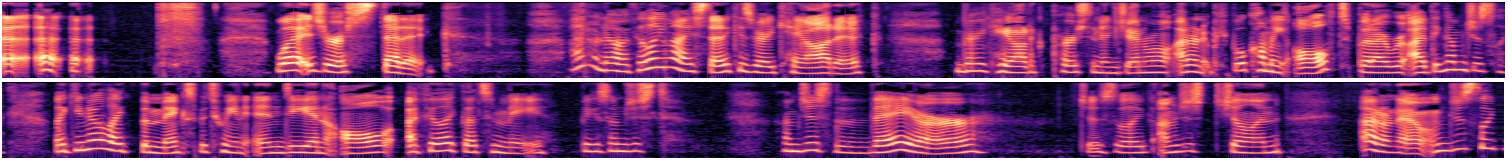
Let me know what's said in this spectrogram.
Uh, uh, uh. what is your aesthetic? I don't know. I feel like my aesthetic is very chaotic. I'm very chaotic person in general. I don't know. People call me alt, but I, re- I think I'm just like like you know like the mix between indie and alt. I feel like that's me because I'm just I'm just there. Just like I'm just chilling. I don't know. I'm just like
